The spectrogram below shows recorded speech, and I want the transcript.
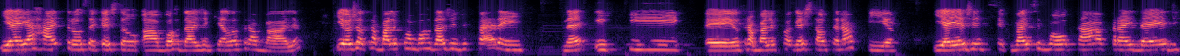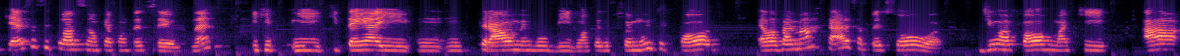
E aí a Rai trouxe a questão, a abordagem que ela trabalha, e eu já trabalho com abordagem diferente, né? E que é, eu trabalho com a gestalterapia. E aí a gente vai se voltar para a ideia de que essa situação que aconteceu, né? E que, e que tem aí um, um trauma envolvido, uma coisa que foi muito forte, ela vai marcar essa pessoa de uma forma que a,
